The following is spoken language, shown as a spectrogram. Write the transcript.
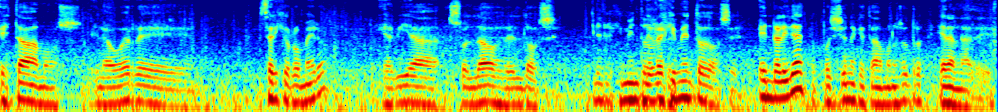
estábamos en la OR Sergio Romero y había soldados del 12. Del regimiento Del 12. regimiento 12. En realidad, las posiciones que estábamos nosotros eran las de ellos.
